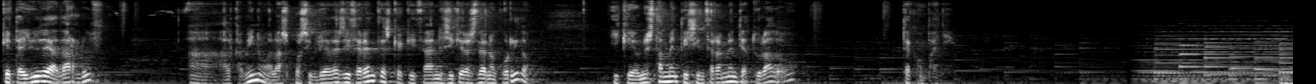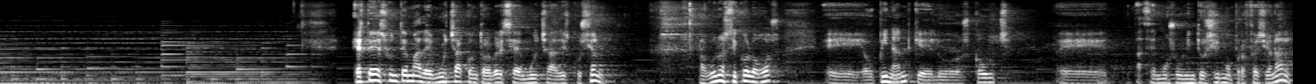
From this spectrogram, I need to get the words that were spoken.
que te ayude a dar luz al camino, a las posibilidades diferentes que quizá ni siquiera se te han ocurrido y que honestamente y sinceramente a tu lado te acompañe. Este es un tema de mucha controversia y mucha discusión. Algunos psicólogos eh, opinan que los coach eh, hacemos un intrusismo profesional,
